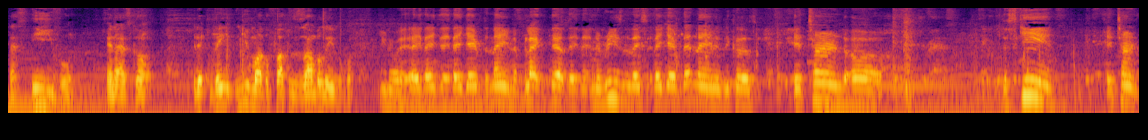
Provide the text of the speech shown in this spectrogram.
That's evil, and that's going. They, you motherfuckers is unbelievable. You know, they they they, they gave the name the Black Death, they, and the reason they they gave that name is because it turned uh, the skin, it turned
